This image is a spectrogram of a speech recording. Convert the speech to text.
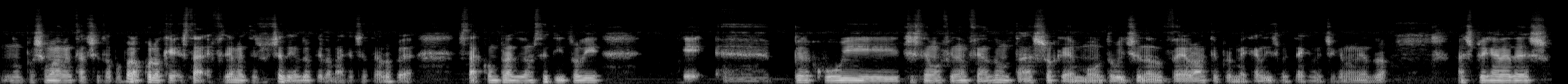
non possiamo lamentarci troppo, però quello che sta effettivamente succedendo è che la Banca Centrale Europea sta comprando i nostri titoli e eh, per cui ci stiamo finanziando un tasso che è molto vicino allo zero anche per meccanismi tecnici che non vi andrò a spiegare adesso.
